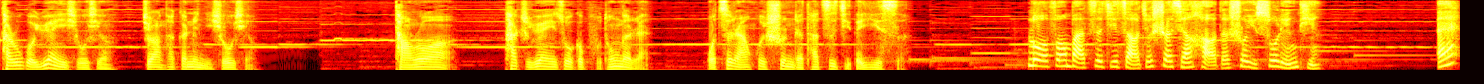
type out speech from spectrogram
她如果愿意修行，就让她跟着你修行。倘若他只愿意做个普通的人，我自然会顺着他自己的意思。洛风把自己早就设想好的说与苏玲听。哎，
